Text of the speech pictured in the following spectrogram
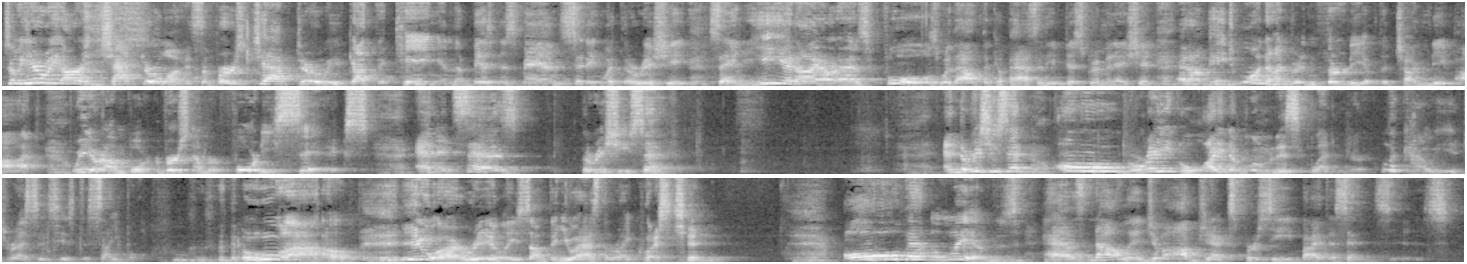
So here we are in chapter one. It's the first chapter. We've got the king and the businessman sitting with the rishi saying, He and I are as fools without the capacity of discrimination. And on page 130 of the Chandi Path, we are on verse number 46. And it says, The rishi said, and the rishi said, Oh, great light of luminous splendor. Look how he addresses his disciple. wow, you are really something. You asked the right question. All that lives has knowledge of objects perceived by the senses.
